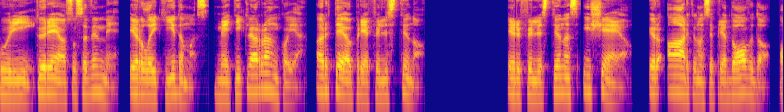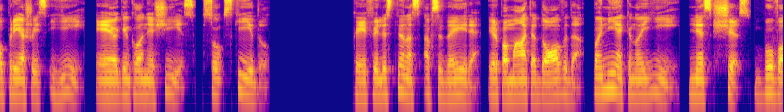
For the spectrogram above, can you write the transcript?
kurį turėjo su savimi ir laikydamas metiklę rankoje artėjo prie Filistino. Ir Filistinas išėjo ir artinosi prie Dovido, o priešais jį ėjo ginklanešys su skydu. Kai Filistinas apsidairė ir pamatė Dovydą, paniekino jį, nes šis buvo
